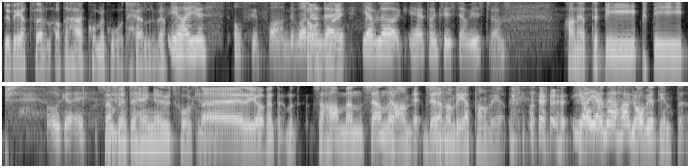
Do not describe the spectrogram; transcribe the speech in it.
du vet väl att det här kommer gå åt helvete? Ja just, åh oh, fy fan, det var Sa den där mig. jävla, heter han Christian Wistrand? Han hette Pip, Pip. Okej. Sen Vi ska inte hänga ut folk här. Nej, det gör vi inte. Men, så han, men sen... Han, efter, den sen, som vet, han vet. Ja, jag, ja, vet han, jag vet inte.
